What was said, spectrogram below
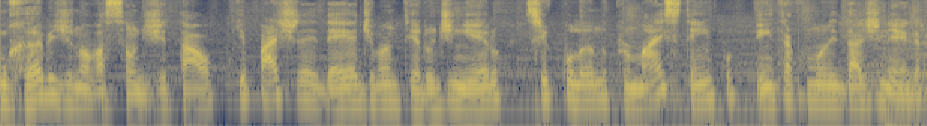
um hub de inovação digital que parte da ideia de manter o dinheiro circulando por mais tempo entre a comunidade negra.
